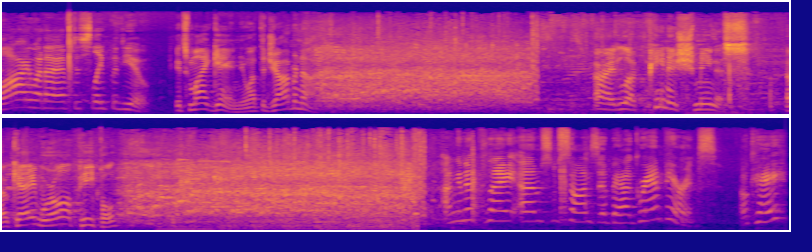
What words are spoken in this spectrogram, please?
Why would I have to sleep with you? It's my game. You want the job or not? All right, look, penis schmenis. Okay? We're all people. Some songs about grandparents, okay?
